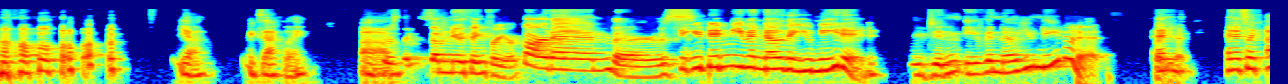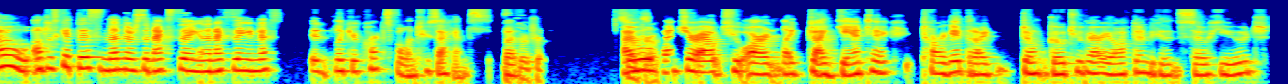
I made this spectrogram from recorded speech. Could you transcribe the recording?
yeah, exactly. Um, there's like some new thing for your garden. There's that you didn't even know that you needed. You didn't even know you needed it. And and it's like, oh, I'll just get this, and then there's the next thing, and the next thing, and next, it, like your cart's full in two seconds. But so so I will true. venture out to our like gigantic Target that I don't go to very often because it's so huge,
